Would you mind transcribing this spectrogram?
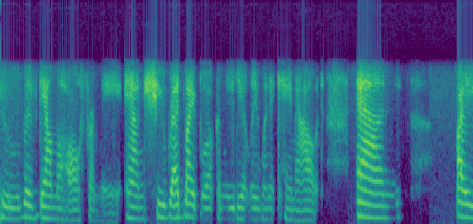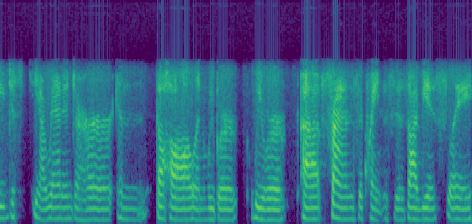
who lived down the hall from me, and she read my book immediately when it came out. And I just, you know, ran into her in the hall, and we were we were uh, friends, acquaintances, obviously.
